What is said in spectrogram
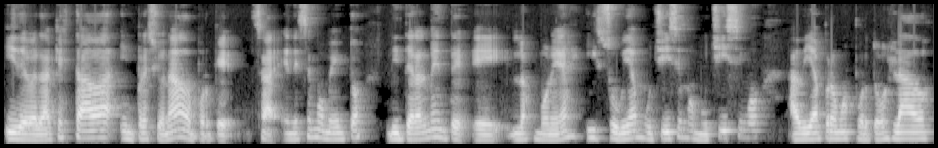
Y de verdad que estaba impresionado porque, o sea, en ese momento literalmente eh, las monedas y subían muchísimo, muchísimo, había promos por todos lados,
